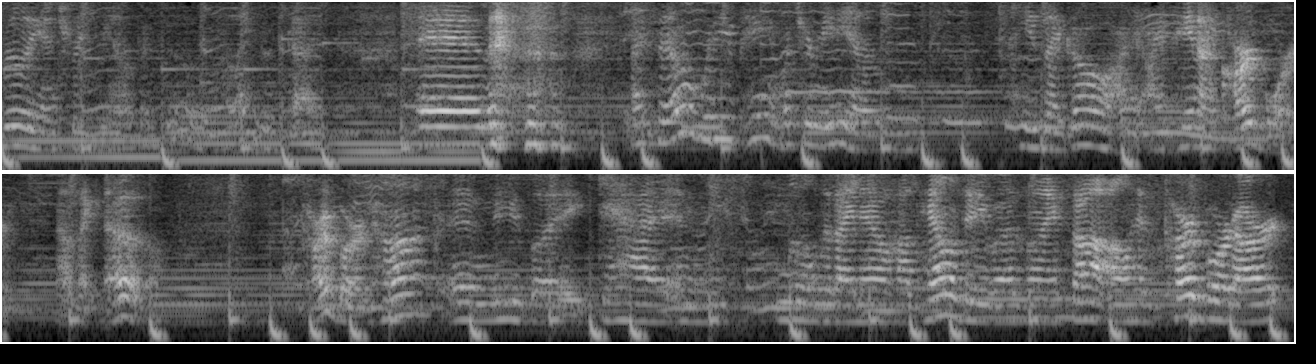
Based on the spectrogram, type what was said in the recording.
really intrigued me. I was like, oh, I like this guy. And I said, oh, what do you paint? What's your medium? He's like, oh, I, I paint on cardboard. I was like, oh, cardboard, huh? And he's like, yeah, and little did I know how talented he was when I saw all his cardboard art.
